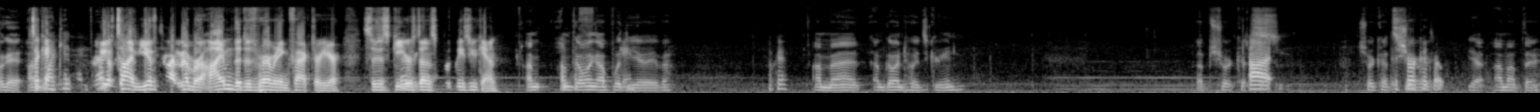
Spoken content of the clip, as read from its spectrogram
Okay. It's I'm, okay. Can't You have time. You have time. Remember, I'm the determining factor here. So just get There yours done as quickly as you can. I'm I'm going up with Okay. you, Ava. Okay. I'm at I'm going towards green. Up shortcuts. Uh, shortcuts. The shortcut's here. up. Yeah, I'm up there.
